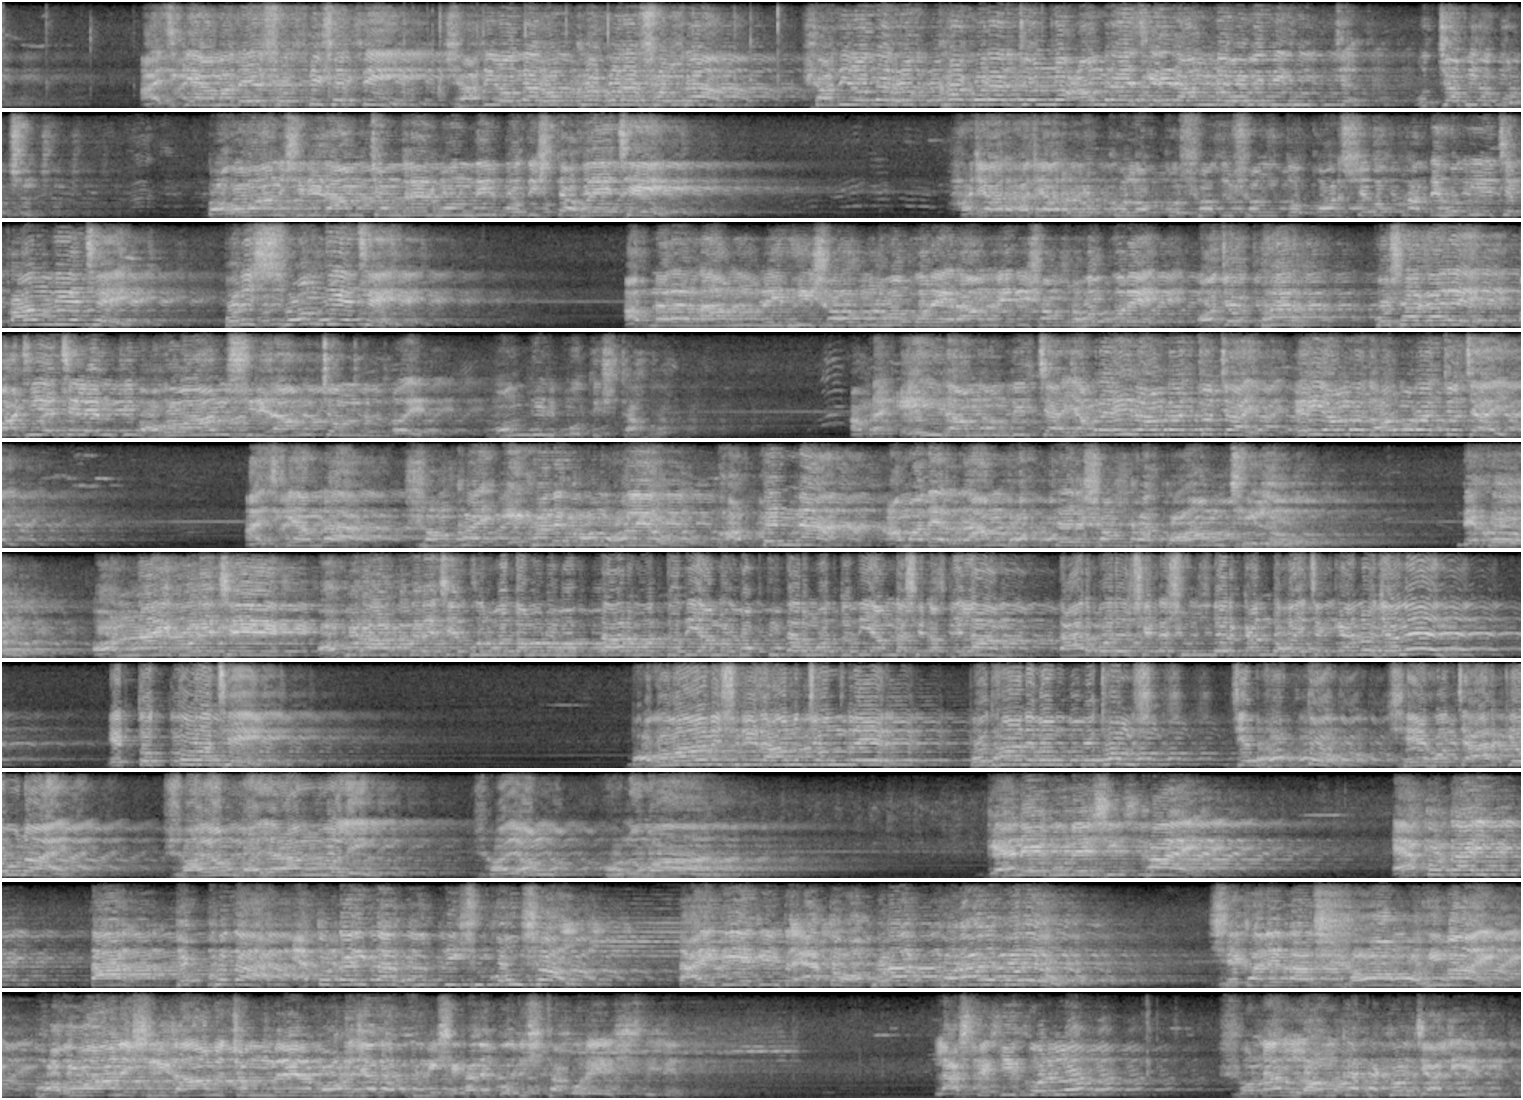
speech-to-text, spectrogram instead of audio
আজকে আমাদের সত্যি সত্যি স্বাধীনতা রক্ষা করার সংগ্রাম, স্বাধীনতা রক্ষা করার জন্য আমরা আজকে এই রামনবমী তিথি উদযা- উদযাপিত করছি। ভগবান শ্রী রামচন্দ্রের মন্দির প্রতিষ্ঠা হয়েছে। হাজার হাজার লক্ষ লক্ষ সাধু সন্ত কর সেবকরা দেহ দিয়েছে, প্রাণ দিয়েছে, পরিশ্রম দিয়েছে। আপনারা নাম নিধি সংগ্রহ করে, রাম নিধি সংগ্রহ করে অযোধ্যার কোষাগারে পাঠিয়েছিলেন কি ভগবান শ্রী রামচন্দ্রের মন্দির প্রতিষ্ঠা হোক। আমরা এই রাম মন্দির চাই, আমরা এই রাম রাজ্য চাই, এই আমরা ধর্মরাজ্য চাই। আজকে আমরা সংখ্যায় এখানে কম হলেও ভাববেন না, আমাদের রাম ভক্তের সংখ্যা কম ছিল। দেখুন, অন্যায় করেছে, অপরাধ করেছে পূর্বতম বক্তার মধ্য দিয়ে আমরা, বক্তৃতার মধ্য দিয়ে আমরা সেটা পেলাম। তারপরে সেটা সুন্দর কাণ্ড হয়েছে কেন জানেন? এর তত্ত্ব আছে। ভগবান শ্রী রামচন্দ্রের প্রধান এবং প্রথম যে ভক্ত, সে হচ্ছে আর কেউ নয়। স্বয়ং বজরাঙ্গলী, স্বয়ং হনুমান। জ্ঞানে গুণে শিক্ষায় এতটাই তার দক্ষতা, এতটাই তার বুদ্ধি সুকৌশল, তাই দিয়ে কিন্তু এত অপরাধ করার পরেও সেখানে তার স্বমহিমায় ভগবান শ্রী রামচন্দ্রের মর্যাদা তিনি সেখানে প্রতিষ্ঠা করে এসেছিলেন। লাস্টে কি করল? সোনার লঙ্কা লঙ্কাটাকেও জ্বালিয়ে দিল।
